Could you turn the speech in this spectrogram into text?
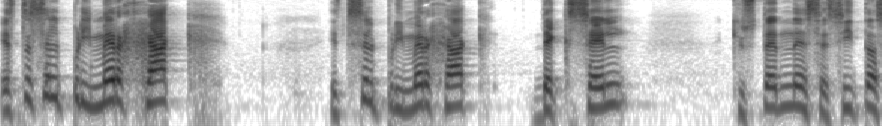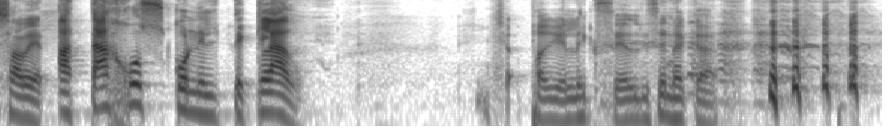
Este es el primer hack. Este es el primer hack de Excel que usted necesita saber. Atajos con el teclado. Ya pagué el Excel, dicen acá.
